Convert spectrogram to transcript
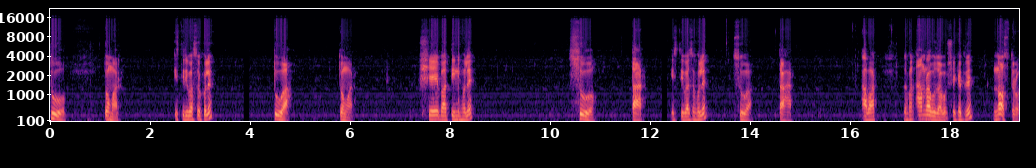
তুও তোমার। স্ত্রীবাচক হলে তুয়া, তোমার। সে বা তিনি হলে সুও তার। স্ত্রীবাচক হলে সুয়া, তাহার। আবার যখন আমরা বোঝাবো, সেক্ষেত্রে নস্ত্র,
